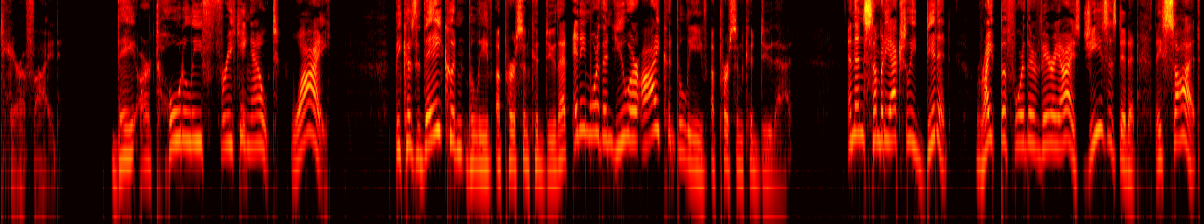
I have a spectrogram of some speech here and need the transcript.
terrified. They are totally freaking out. Why? Because they couldn't believe a person could do that any more than you or I could believe a person could do that. And then somebody actually did it right before their very eyes. Jesus did it. They saw it,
